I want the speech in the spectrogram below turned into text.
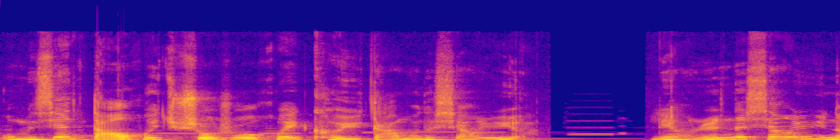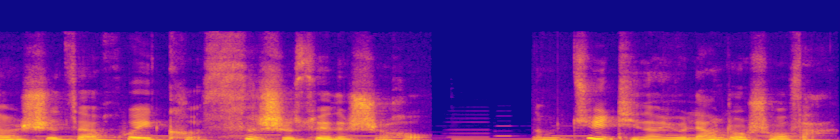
我们先倒回去说说慧可与达摩的相遇啊。两人的相遇呢，是在慧可四十岁的时候。那么具体呢，有两种说法。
